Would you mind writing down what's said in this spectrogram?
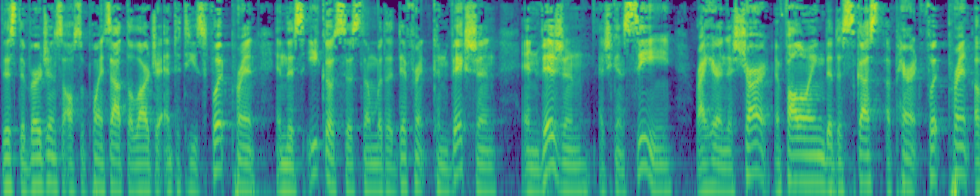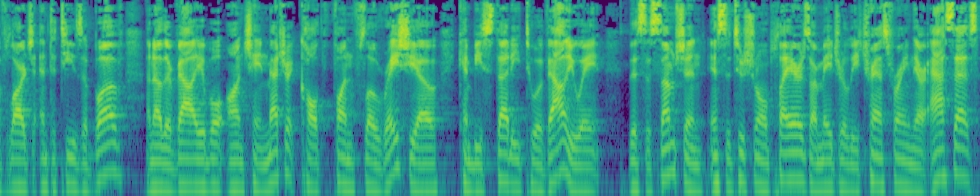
This divergence also points out the larger entity's footprint in this ecosystem with a different conviction and vision, as you can see right here in this chart. And following the discussed apparent footprint of large entities above, another valuable on-chain metric called fund flow ratio can be studied to evaluate this assumption, institutional players are majorly transferring their assets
